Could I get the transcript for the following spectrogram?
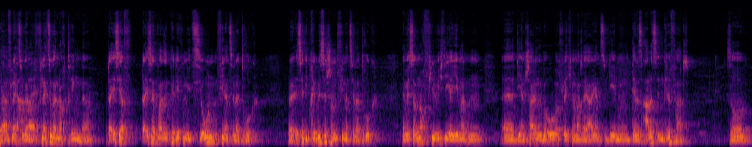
Ja, vielleicht, ja, sogar noch, vielleicht sogar noch dringender. Da ist, ja, da ist ja quasi per Definition ein finanzieller Druck. Da ist ja die Prämisse schon ein finanzieller Druck. Dann wäre es doch noch viel wichtiger, jemanden äh, die Entscheidung über Oberflächen und Materialien zu geben, der das alles im Griff hat. So,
